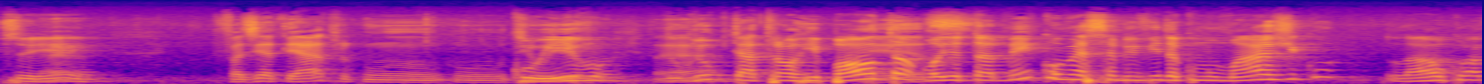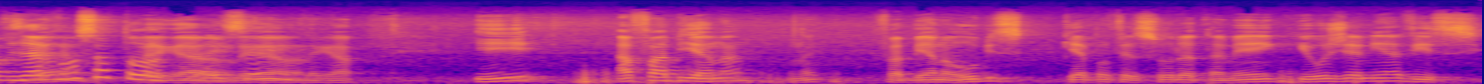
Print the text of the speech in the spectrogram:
Sim. É, fazia teatro com, com, com o Ivo, do é. grupo Teatral Ribalta, Isso. onde eu também comecei a minha vida como mágico. Lá o Clóvis era É, nosso ator. Legal, é legal, aí. legal. E a Fabiana, né, Fabiana Ubis, que é professora também, que hoje é minha vice.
